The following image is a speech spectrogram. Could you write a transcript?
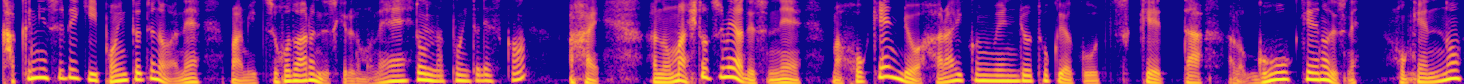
確認すべきポイントというのがね、まあ3つほどあるんですけれどもね。どんなポイントですか？はい。あの、まあ、一つ目はですね、まあ、保険料払い込み免除特約をつけた、あの、合計のですね、保険の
